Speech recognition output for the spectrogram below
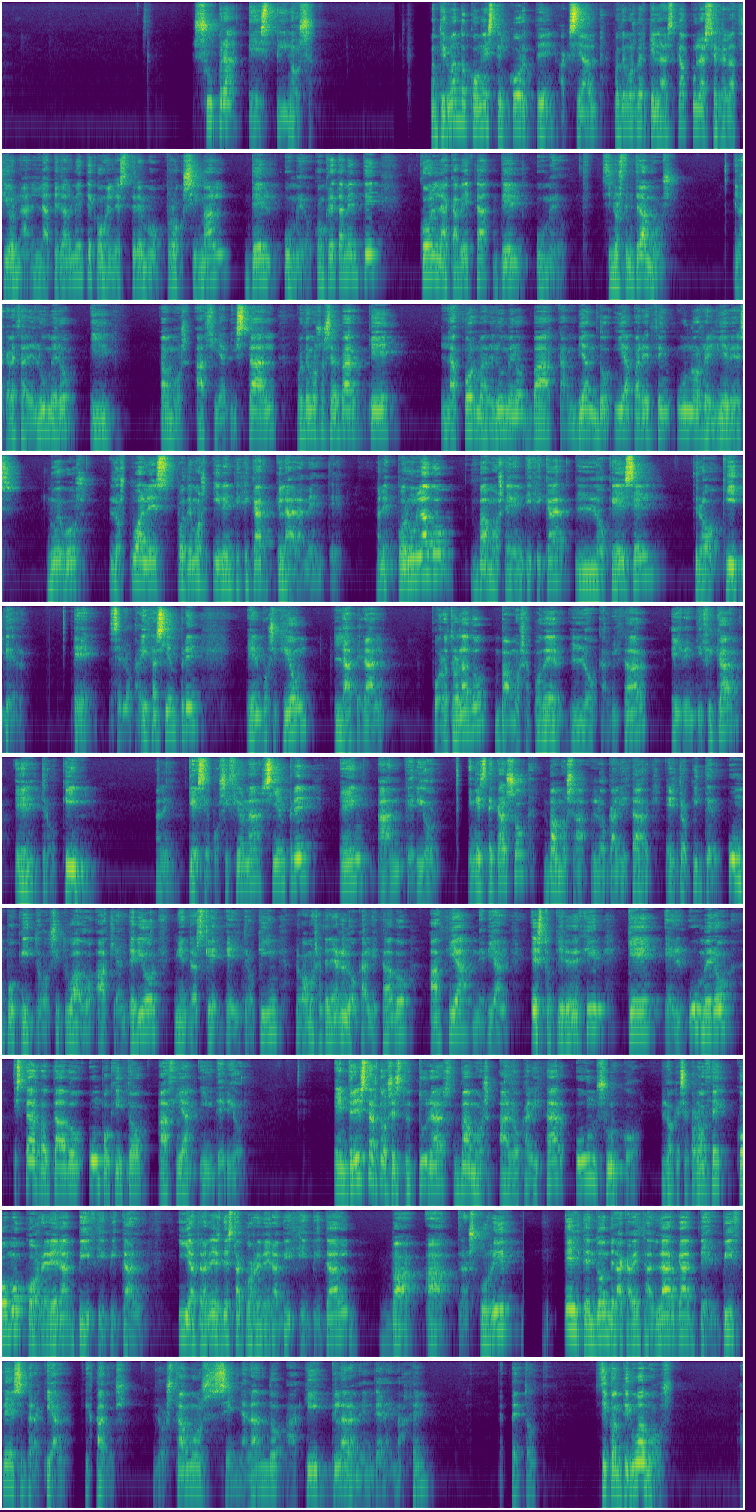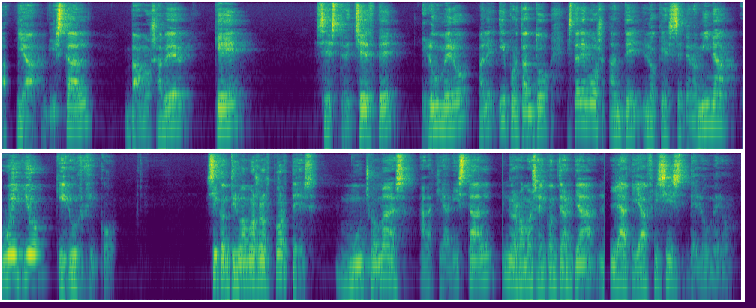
supraespinosa. Continuando con este corte axial, podemos ver que la escápula se relaciona lateralmente con el extremo proximal del húmero, concretamente con la cabeza del húmero. Si nos centramos en la cabeza del húmero y vamos hacia distal, podemos observar que la forma del húmero va cambiando y aparecen unos relieves nuevos, los cuales podemos identificar claramente. Por un lado, vamos a identificar lo que es el troquíter, que se localiza siempre en posición lateral. Por otro lado, vamos a poder localizar e identificar el troquín, que se posiciona siempre en anterior. En este caso vamos a localizar el troquíter un poquito situado hacia anterior, mientras que el troquín lo vamos a tener localizado hacia medial. Esto quiere decir que el húmero está rotado un poquito hacia interior. Entre estas dos estructuras vamos a localizar un surco, lo que se conoce como corredera bicipital. Y a través de esta corredera bicipital va a transcurrir el tendón de la cabeza larga del bíceps braquial. Fijaros, lo estamos señalando aquí claramente en la imagen. Perfecto. Si continuamos hacia distal, vamos a ver que se estrechece el húmero, ¿vale? Y por tanto estaremos ante lo que se denomina cuello quirúrgico. Si continuamos los cortes mucho más hacia distal, nos vamos a encontrar ya la diáfisis del húmero.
